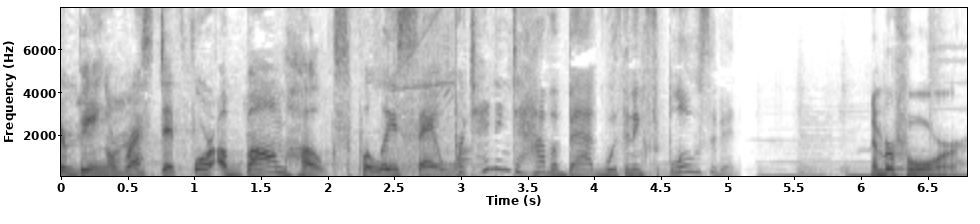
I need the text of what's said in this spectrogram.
After being arrested for a bomb hoax. Police say pretending to have a bag with an explosive in it. Number 4.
